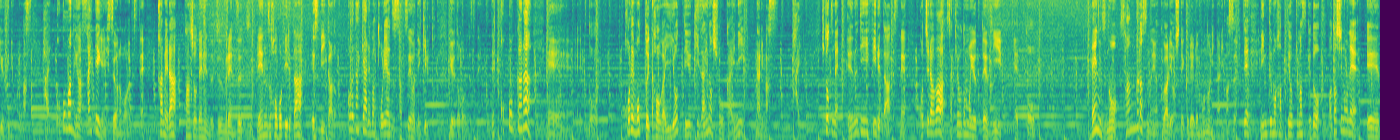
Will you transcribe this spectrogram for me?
いうふうに思います。はい。ここまでが最低限必要なものですね。カメラ、単焦点レンズ、ズームレンズ、レンズ保護フィルター、SD カード。これだけあればとりあえず撮影はできるというところですね。で、ここから、えー、っと、これ持っといた方がいいよっていう機材の紹介になります。はい。1つ目、ND フィルターですね。こちらは先ほども言ったように、えっと、レンズのサングラスの役割をしてくれるものになります。で、リンクも貼っておきますけど、私のね、えっ、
